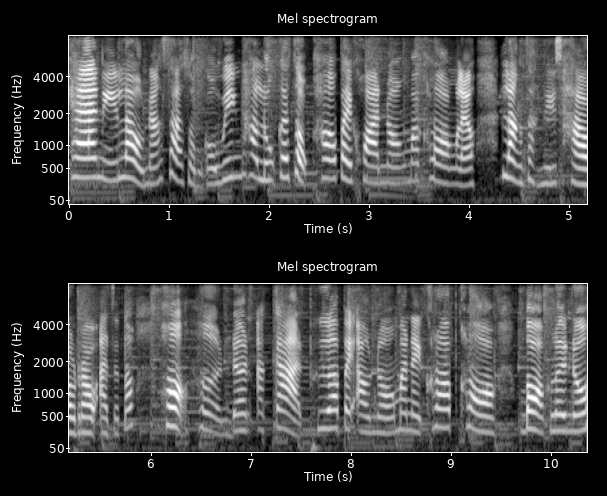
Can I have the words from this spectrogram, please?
แค่นี้เหล่านักสะสมก็วิ่งทะลุกระจกเข้าไปคว้าน้องมาคลองแล้ว หลังจากนี้ชาวเราอาจจะต้องเหาะเหินเดินอากาศเพื่อไปเอาน้องมาในครอบครอง บอกเลยเนาะ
